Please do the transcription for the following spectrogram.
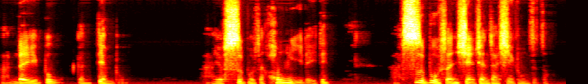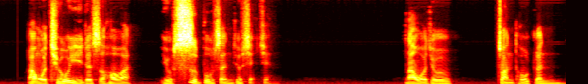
啊、雷部跟电部啊，有四部神，轰雨雷电。啊，四部神显现在虚空之中。啊，我求雨的时候啊，有四部神就显现。那我就转头跟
